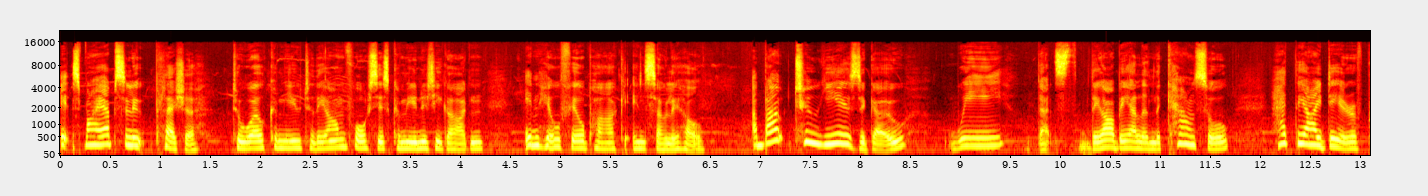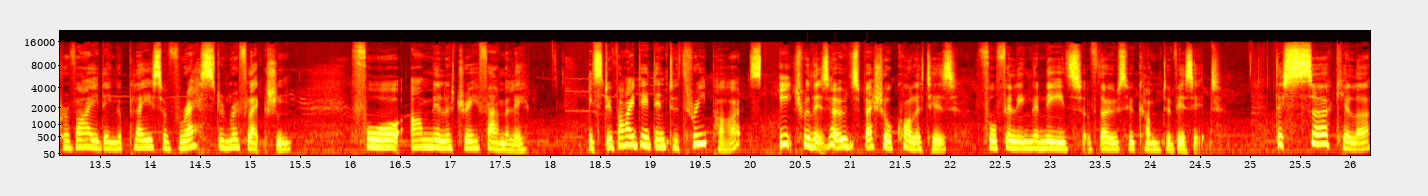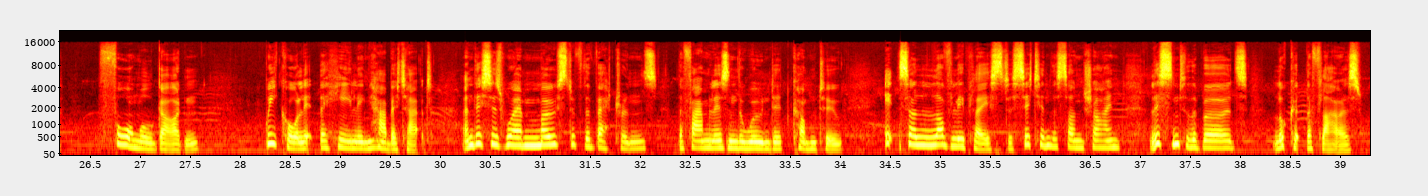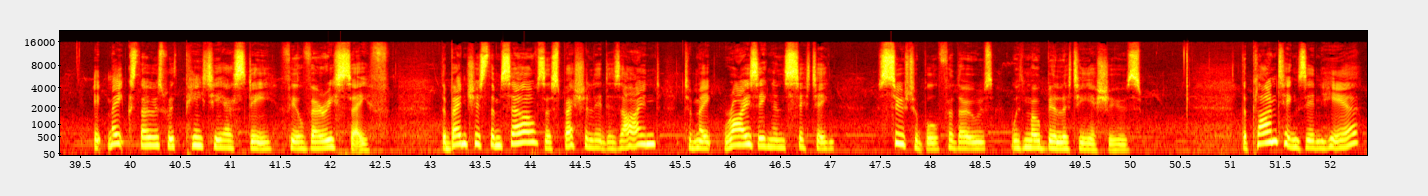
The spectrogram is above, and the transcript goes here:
It's my absolute pleasure to welcome you to the Armed Forces Community Garden in Hillfield Park in Solihull. About two years ago, we, that's the RBL and the Council, had the idea of providing a place of rest and reflection for our military family. It's divided into three parts, each with its own special qualities, fulfilling the needs of those who come to visit. This circular, formal garden, we call it the healing habitat, and this is where most of the veterans, the families and the wounded come to. It's a lovely place to sit in the sunshine, listen to the birds, look at the flowers. It makes those with PTSD feel very safe. The benches themselves are specially designed to make rising and sitting suitable for those with mobility issues. The plantings in here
